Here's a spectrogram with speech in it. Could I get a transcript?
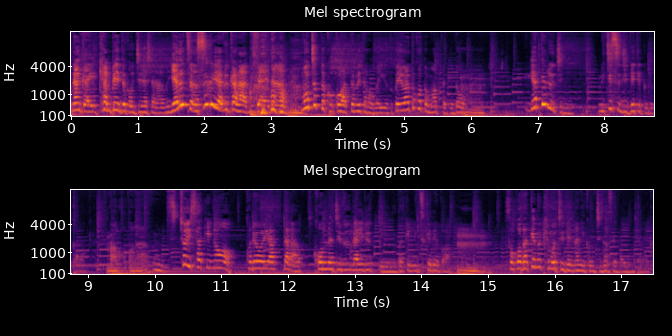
なんかキャンペーンとか打ち出したらやるって言ったらすぐやるからみたいな。もうちょっとここ温めた方がいいよとか言われたこともあったけど、うん。やってるうちに道筋出てくるから、なるほどね。うん、ちょい先のこれをやったらこんな自分がいるっていうのだけ見つければうん。そこだけの気持ちで何か打ち出せばいいんじゃないか。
